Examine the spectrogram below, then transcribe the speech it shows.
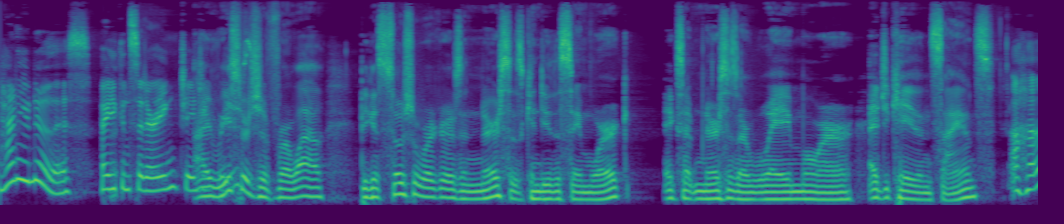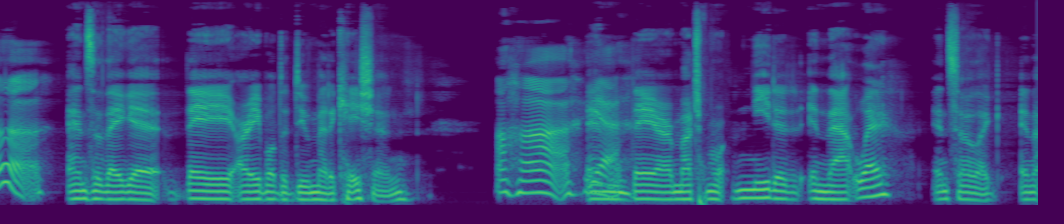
How do you know this? Are you considering changing? I careers? researched it for a while because social workers and nurses can do the same work, except nurses are way more educated in science, Uh-huh. and so they get they are able to do medication, Uh-huh. Yeah. they are much more needed in that way. And so, like, in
